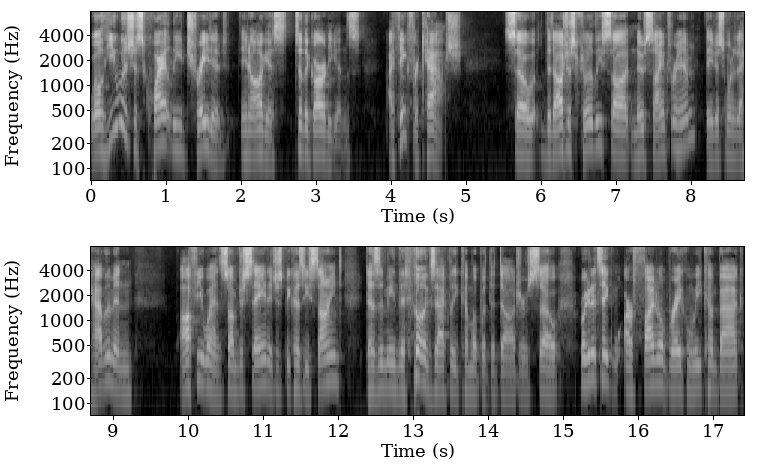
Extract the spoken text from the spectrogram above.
Well, he was just quietly traded in August to the Guardians, I think for cash. So the Dodgers clearly saw no sign for him. They just wanted to have him, and off he went. So I'm just saying it just because he signed doesn't mean that he'll exactly come up with the Dodgers. So we're going to take our final break. When we come back,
